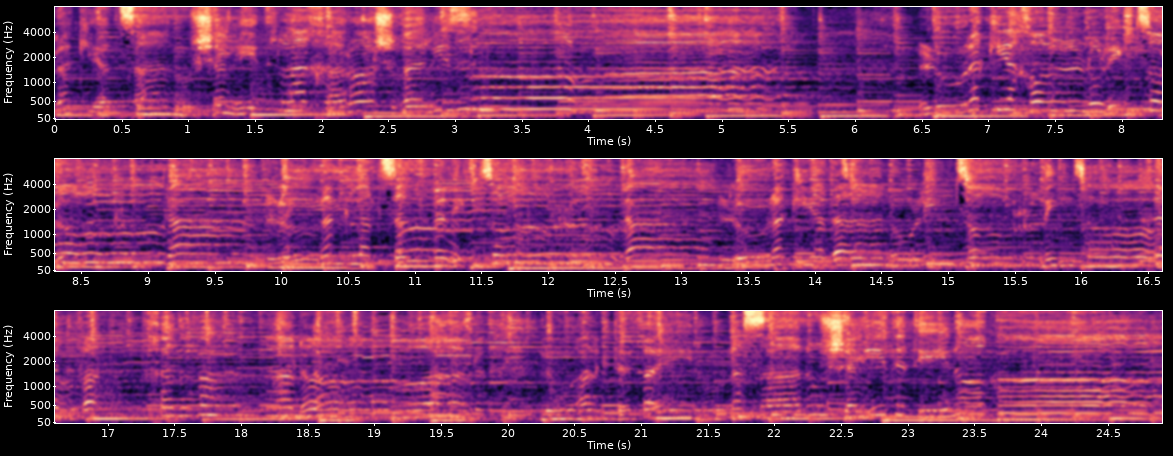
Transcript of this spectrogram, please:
רק יצאנו שנית לחרוש ולזרוע. רק יכולנו לקצור, לו רק לצאת ולקצור, לו רק ידענו לנצור, חדוות, חדוות הנוער, לו על כתפינו נשאנו שנית תינוקות.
